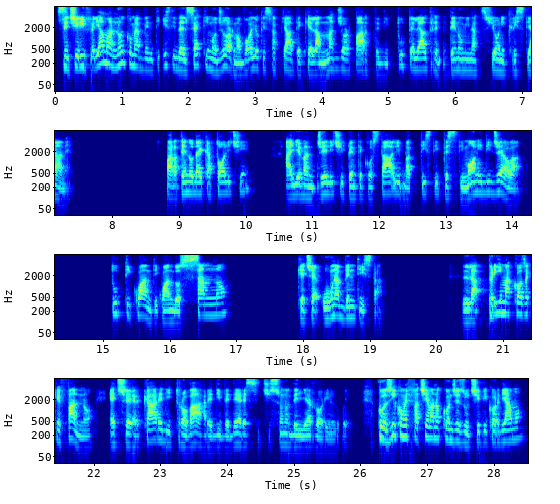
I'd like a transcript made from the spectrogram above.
Se ci riferiamo a noi come avventisti del settimo giorno, voglio che sappiate che la maggior parte di tutte le altre denominazioni cristiane, partendo dai cattolici, agli evangelici, pentecostali, battisti, testimoni di Geova. Tutti quanti quando sanno che c'è un avventista, la prima cosa che fanno è cercare di trovare, di vedere se ci sono degli errori in lui. Così come facevano con Gesù, ci ricordiamo?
